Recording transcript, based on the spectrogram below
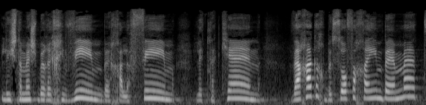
להשתמש ברכיבים, בחלפים, לתקן, ואחר כך בסוף החיים באמת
